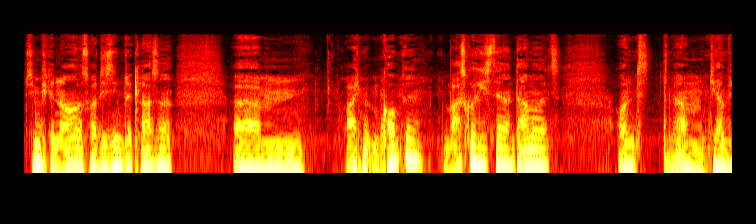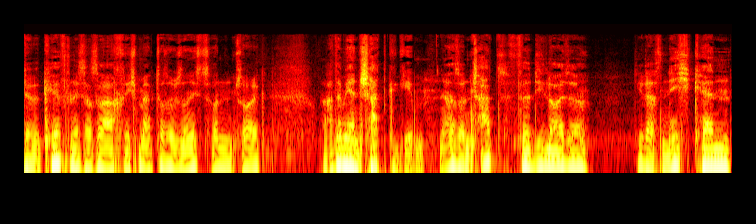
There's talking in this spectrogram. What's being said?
ziemlich genau, das war die siebte Klasse, ähm, war ich mit einem Kumpel, Vasco hieß der damals, und haben, die haben wieder gekifft und ich sag so, ach, ich merke da sowieso nichts von dem Zeug. Und dann hat er mir einen Chat gegeben. Ja, so ein Chat für die Leute, die das nicht kennen,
